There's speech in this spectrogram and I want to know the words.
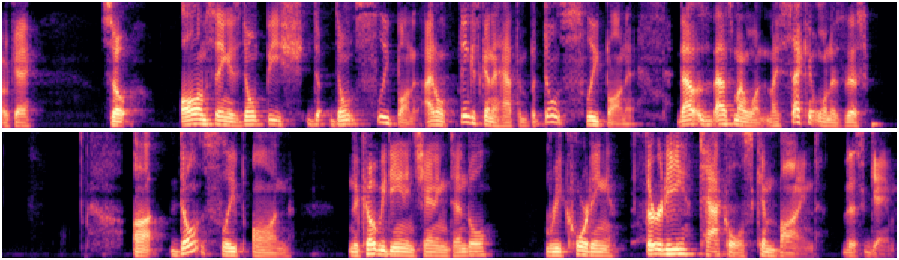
okay? So all i'm saying is don't be sh- don't sleep on it i don't think it's going to happen but don't sleep on it that was that's my one my second one is this uh, don't sleep on Nakobe Dean and Channing Tindall recording 30 tackles combined this game.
